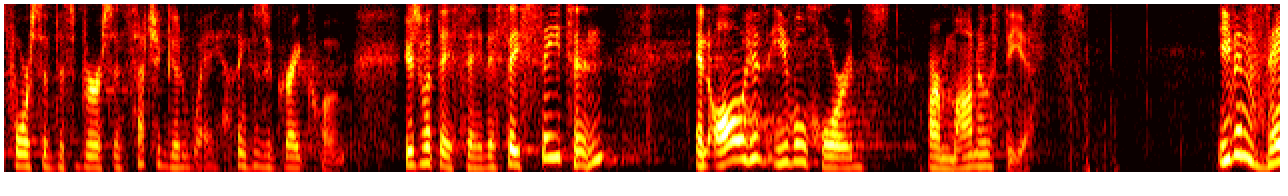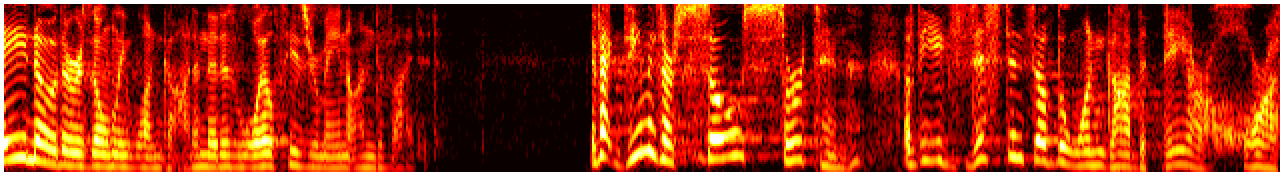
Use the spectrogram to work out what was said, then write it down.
force of this verse in such a good way. I think this is a great quote. Here's what they say They say, Satan and all his evil hordes are monotheists. Even they know there is only one God and that his loyalties remain undivided. In fact, demons are so certain of the existence of the one God that they are horrified.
